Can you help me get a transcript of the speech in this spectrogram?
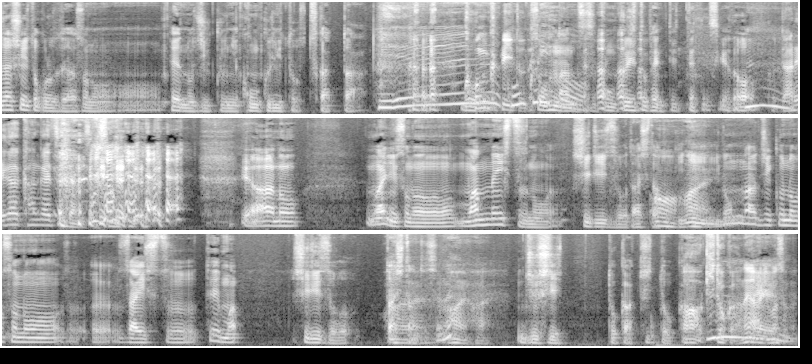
珍しいところでは、その、ペンの軸にコンクリートを使った、コンクリートでそうなんです。コンクリートペンって言ってるんですけど、え誰が考えついたんですか？いや、あの、前にその万年筆のシリーズを出した時に、い。い、ろんな軸のそのえー材質で、ま、シリーズを出したんですよね。はいはい。樹脂とか木とか、木とかね、えーありますよね。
